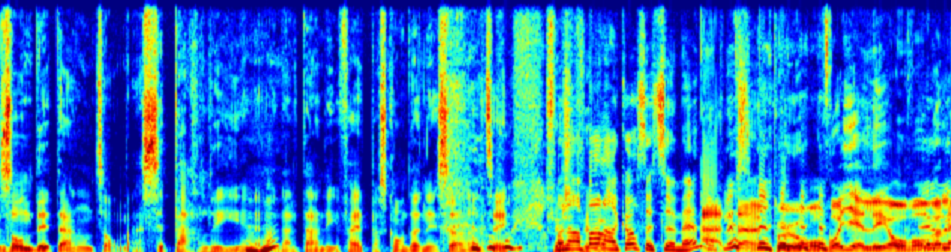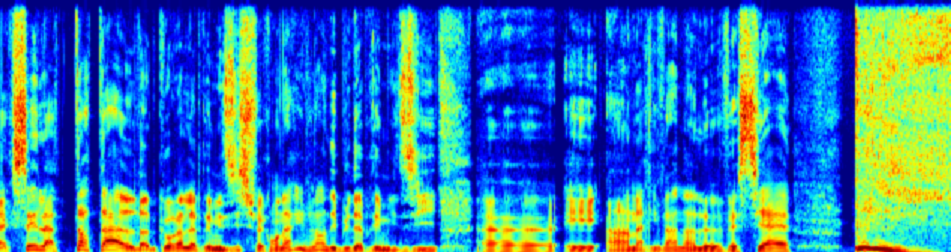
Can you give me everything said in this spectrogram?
zone détente, on a assez parlé euh, dans le temps des fêtes parce qu'on donnait ça. On en parle comme, encore cette semaine, en plus. Attends un peu, on va y aller, on va oui. relaxer la totale dans le courant de l'après-midi. Ça fait qu'on arrive là en début d'après-midi euh, et en arrivant dans le vestiaire, pouf,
